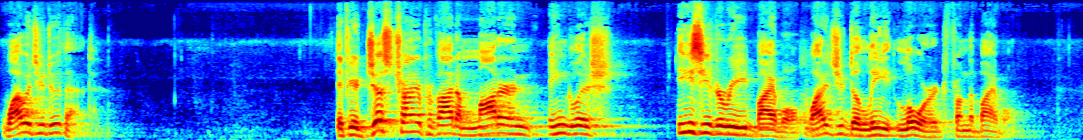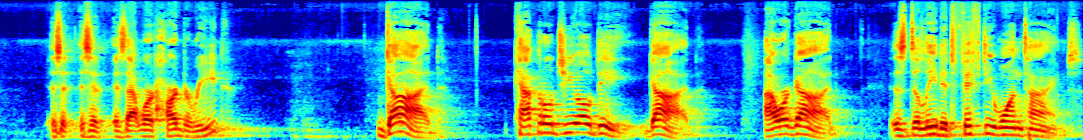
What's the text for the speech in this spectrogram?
Why would you do that? If you're just trying to provide a modern English, easy to read Bible, why did you delete Lord from the Bible? Is, it, is, it, is that word hard to read? God, capital G O D, God, our God, is deleted 51 times.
